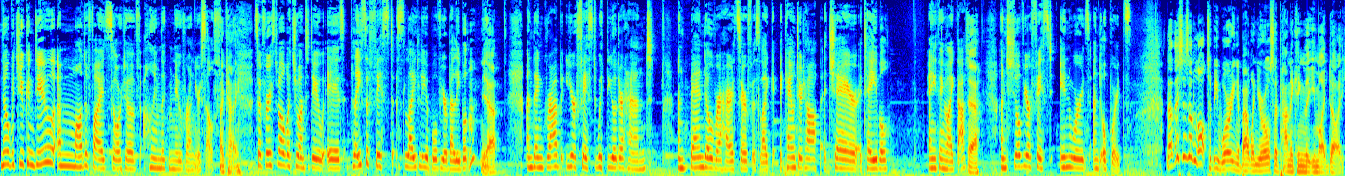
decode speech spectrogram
No, but you can do a modified sort of Heimlich maneuver on yourself. Okay. So, first of all, what you want to do is place a fist slightly above your belly button Yeah. And then grab your fist with the other hand and bend over a hard surface like a countertop, a chair, a table, anything like that. Yeah. And shove your fist inwards and upwards. Now this is a lot to be worrying about when you're also panicking that you might die.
